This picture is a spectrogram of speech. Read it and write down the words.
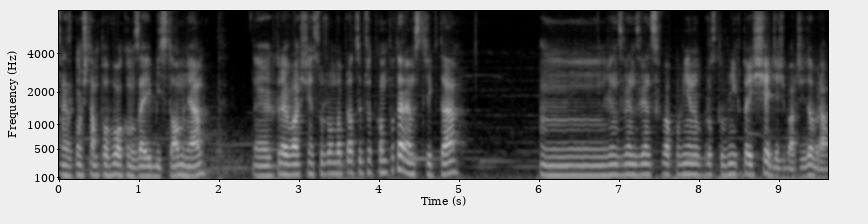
z jakąś tam powłoką zajebistą, nie? Yy, które właśnie służą do pracy przed komputerem stricte. Mm, więc, więc, więc chyba powinienem po prostu w nich tutaj siedzieć bardziej. Dobra,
